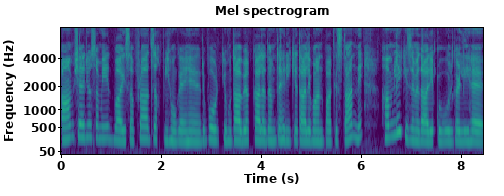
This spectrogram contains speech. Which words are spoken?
عام شہریوں سمیت بائیس افراد زخمی ہو گئے ہیں رپورٹ کے مطابق کالعدم تحریک طالبان پاکستان نے حملے کی ذمہ داری قبول کر لی ہے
